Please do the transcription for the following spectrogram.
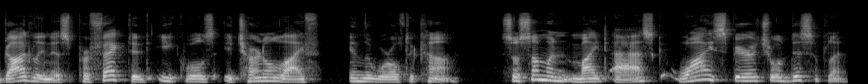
godliness perfected equals eternal life in the world to come. So someone might ask, why spiritual discipline?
